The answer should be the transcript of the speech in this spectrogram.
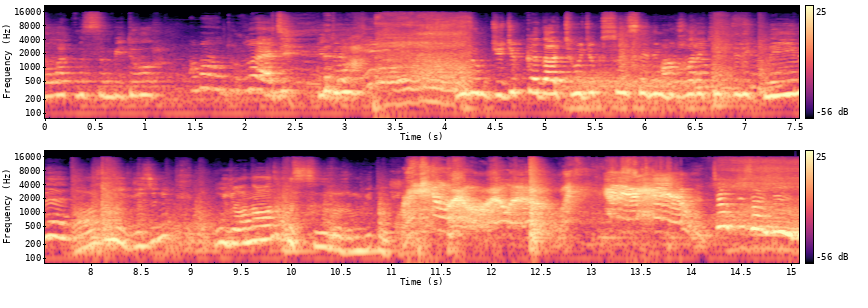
Salak mısın bir dur. Aman dur hadi. Bir dur. Oğlum cücük kadar çocuksun senin bu hareketlilik neyine? Ağzını yüzünü bu yanağını ısırırım bir dur. Çok güzel değil.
